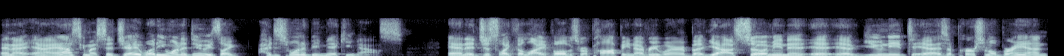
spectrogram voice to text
And I and I asked him, I said, Jay, what do you want to do? He's like, I just want to be Mickey Mouse. And it just like the light bulbs were popping everywhere. But yeah, so I mean, it, it, it, you need to, as a personal brand,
